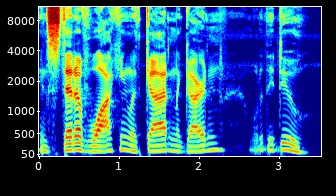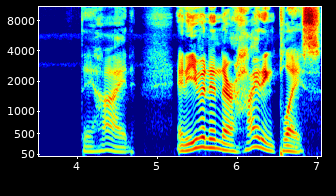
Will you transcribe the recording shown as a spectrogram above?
Instead of walking with God in the garden, what do they do? They hide. And even in their hiding place,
